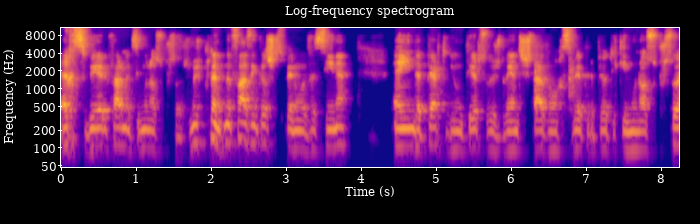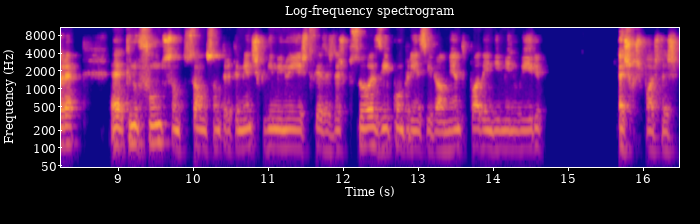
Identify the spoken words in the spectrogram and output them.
a receber fármacos imunossupressores. Mas, portanto, na fase em que eles receberam a vacina, ainda perto de um terço dos doentes estavam a receber terapêutica imunossupressora, que no fundo são, são, são tratamentos que diminuem as defesas das pessoas e compreensivelmente podem diminuir as respostas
